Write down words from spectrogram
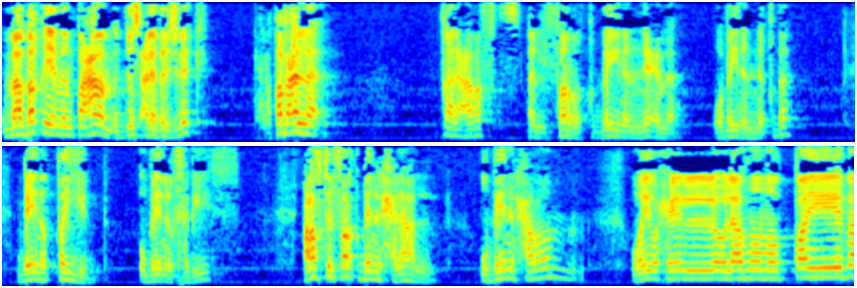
ما بقي من طعام تدوس على برجلك؟ قال طبعا لا. قال عرفت الفرق بين النعمة وبين النقبة؟ بين الطيب وبين الخبيث؟ عرفت الفرق بين الحلال وبين الحرام؟ ويحل لهم الطيبات.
